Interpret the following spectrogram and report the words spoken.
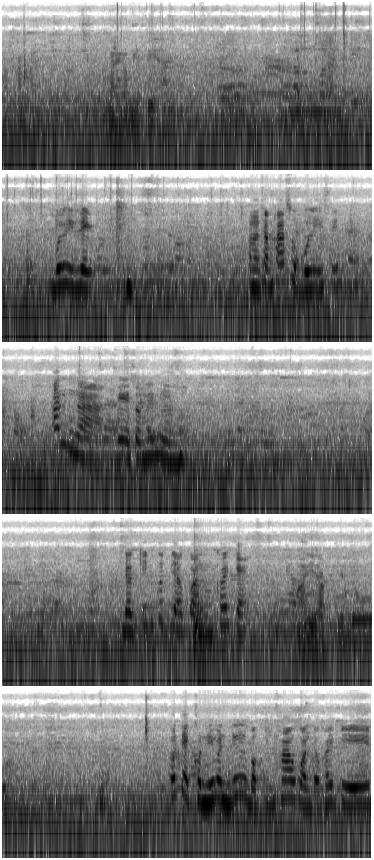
ครับข้างในข้างในก็มีสี่อันบุหรี่เด็กเอา มาทำท่าสูบบุหรี่สิ อันน่ะเกสไม่มี เดี๋ยวกินก๋วยเตี๋ยวก่อนค่อยแกะ ไม่อยากกินดูว่ามันเป็นว่าเด็กคนนี้มันดื้อบอกกินข้าวก่อนเดี๋ยวค่อยกิน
